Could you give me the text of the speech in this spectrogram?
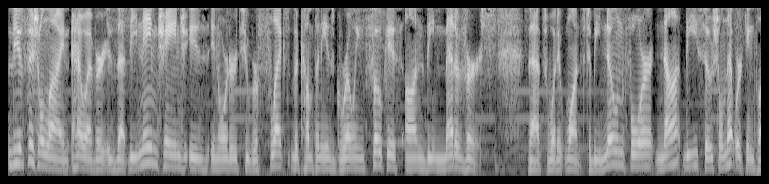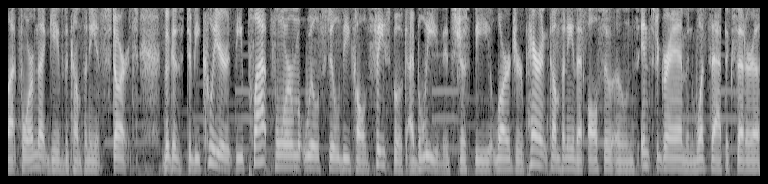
The official line, however, is that the name change is in order to reflect the company's growing focus on the metaverse. That's what it wants to be known for, not the social networking platform that gave the company its start. Because to be clear, the platform will still be called Facebook, I believe. It's just the larger parent company that also owns Instagram and WhatsApp, etc.,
